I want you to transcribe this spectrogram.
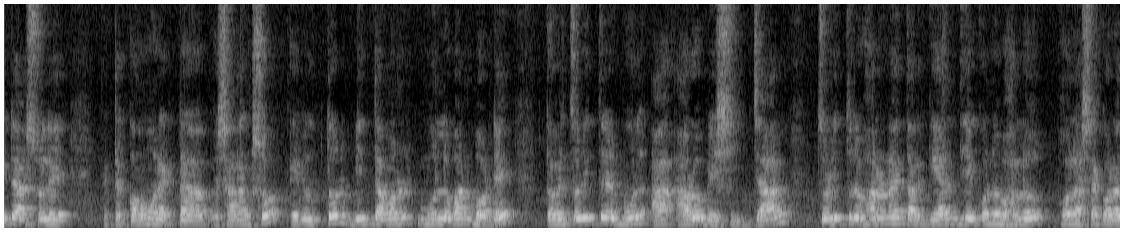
এটা আসলে একটা কমন একটা সারাংশ। এর উত্তর, বিদ্যা মানুষ মূল্যবান বটে। তবে চরিত্রের মূল আরও বেশি। যার চরিত্র ভালো নয়, তার জ্ঞান দিয়ে কোনো ভালো ফল আশা করা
